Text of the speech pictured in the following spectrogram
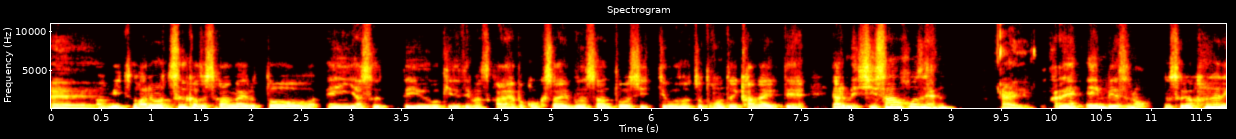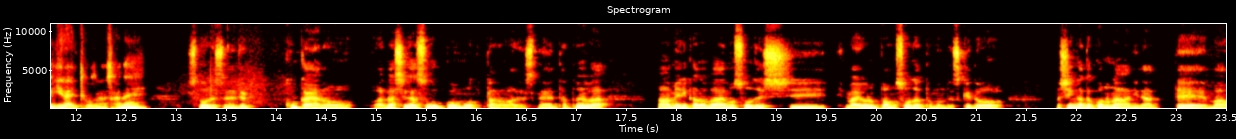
えー、あ3つあれも通貨として考えると円安っていう動き出てますからやっぱ国際分散投資っていうことをちょっと本当に考えてやるね資産保全はいかね。円ベースの。それを考えなきゃいけないってことなんですかね。そうですね。で今回あの私がすごく思ったのはですね例えばアメリカの場合もそうですし、まあ、ヨーロッパもそうだと思うんですけど新型コロナになって、まあ、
